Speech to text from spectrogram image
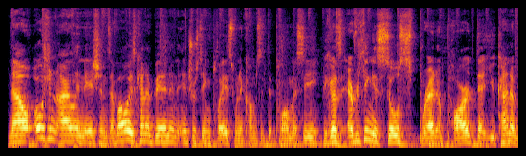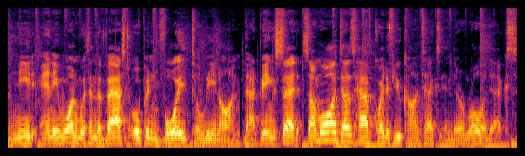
Now, ocean island nations have always kind of been an interesting place when it comes to diplomacy because everything is so spread apart that you kind of need anyone within the vast open void to lean on. That being said, Samoa does have quite a few contacts in their Rolodex.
